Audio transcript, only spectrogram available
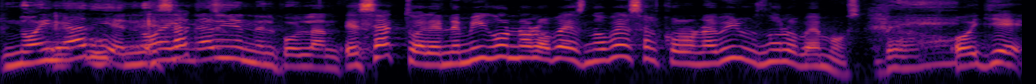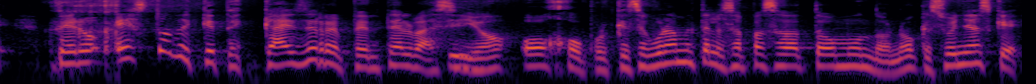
No hay eh, nadie, un- no hay nadie en el volante. Exacto, el enemigo no lo ves, no ves al coronavirus, no lo vemos. Ve. Oye, pero esto de que te caes de repente al vacío, ojo, porque seguramente les ha pasado a todo mundo, ¿no? Que sueñas que,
